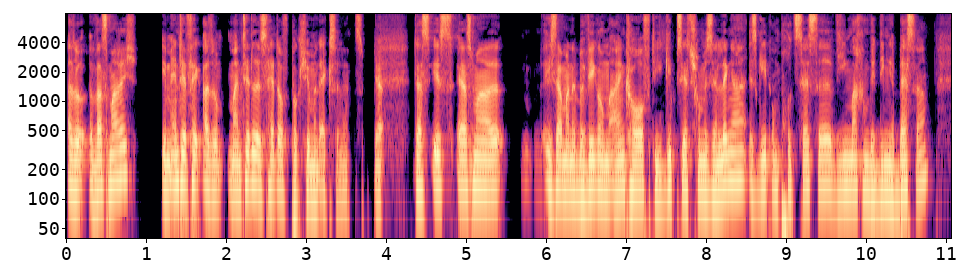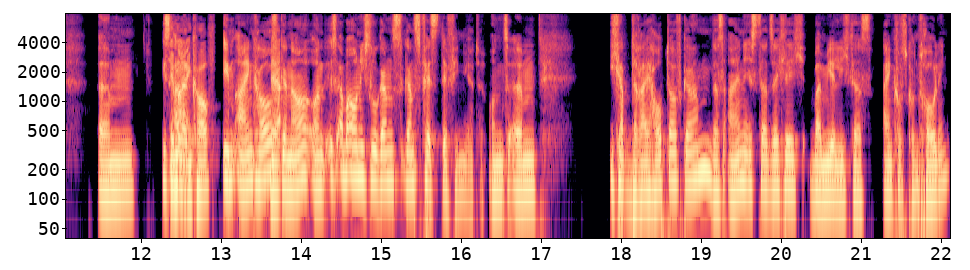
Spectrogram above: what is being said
Also, was mache ich? Im Endeffekt, also mein Titel ist Head of Procurement Excellence. Ja. Das ist erstmal, ich sage mal, eine Bewegung im Einkauf, die gibt's jetzt schon ein bisschen länger. Es geht um Prozesse, wie machen wir Dinge besser. Ähm, ist Im alle- Einkauf. Im Einkauf, Ja. genau. Und ist aber auch nicht so ganz, ganz fest definiert. Und ähm, ich habe drei Hauptaufgaben. Das eine ist tatsächlich, bei mir liegt das Einkaufscontrolling.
